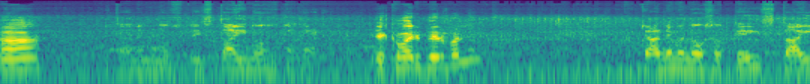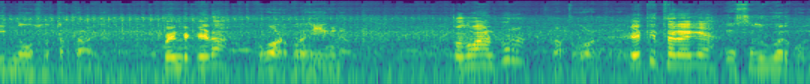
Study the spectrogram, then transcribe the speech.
ਹਾਂ। 95923 27943 ਇੱਕ ਵਾਰੀ ਫਿਰ ਬੋਲੇ। 95923 27943 ਪਿੰਡ ਕਿਹੜਾ? ਭਗਵਾਨਪੁਰ ਹੈਂਗਣਾ ਭਗਵਾਨਪੁਰ? ਭਗਵਾਨਪੁਰ। ਇਹ ਕਿੱਥੇ ਰਹਿ ਗਿਆ? ਇਹ ਸਰਦੂਗੜ ਕੋਲ।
